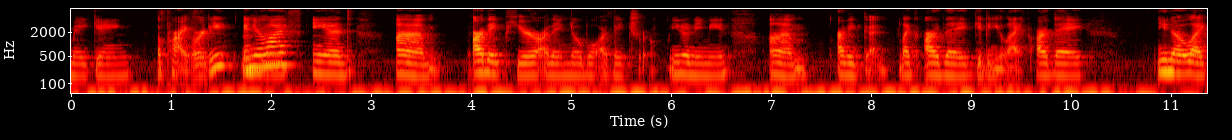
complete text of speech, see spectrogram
making a priority in your Mhm. life and um are they pure are they noble are they true you know what i mean um are they good like are they giving you life are they you know like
